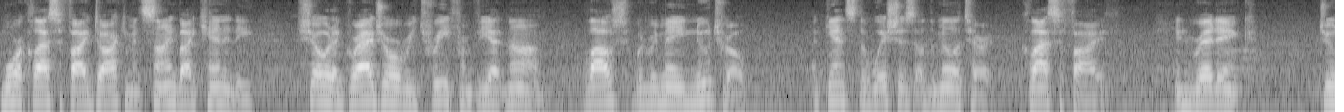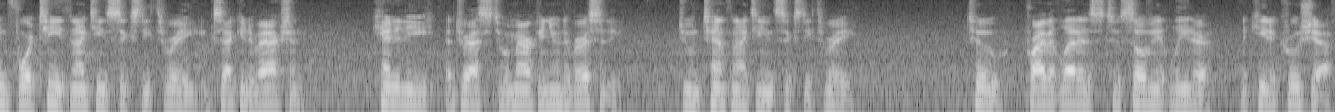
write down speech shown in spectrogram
More classified documents signed by Kennedy showed a gradual retreat from Vietnam. Laos would remain neutral against the wishes of the military. Classified in red ink. June 14, 1963, executive action. Kennedy address to American University, June 10, 1963. 2. Private letters to Soviet leader Nikita Khrushchev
